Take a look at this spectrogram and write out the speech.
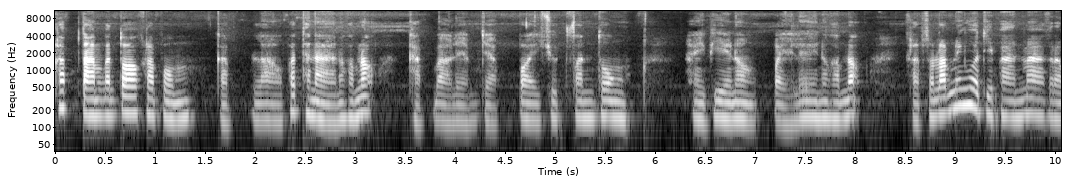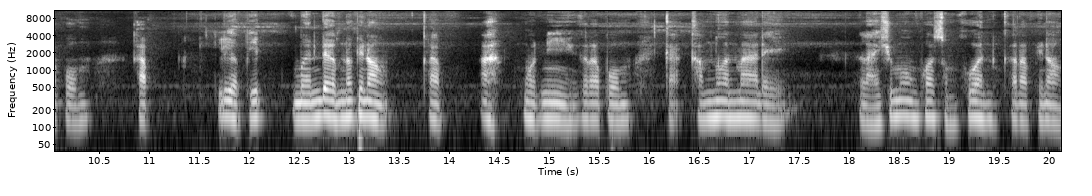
ครับตามกันต่อครับผมกับเราพัฒนาเนาะครับเนาะครับบ่าวแหลมจะปล่อยชุดฟันธงให้พี่น้องไปเลยเนาะครับเนาะครับสำหรับในงวดที่ผ่านมาครับผมครับเลือกพิษเหมือนเดิมเนาะพี่น้องครับอะงวดนี้ครับผมกะคำนวณมาได้หลายชั่วโมงพอสมควรครับพี่น้อง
